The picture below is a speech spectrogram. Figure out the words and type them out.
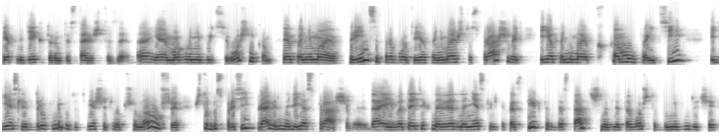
тех людей, которым ты ставишь ТЗ. Да? Я могу не быть SEOшником, но я понимаю принцип работы, я понимаю, что спрашивать, и я понимаю, к кому пойти, если вдруг мне будут вешать лапшу на уши, чтобы спросить, правильно ли я спрашиваю. Да? И вот этих, наверное, нескольких аспектов достаточно для того, чтобы, не будучи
